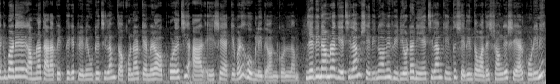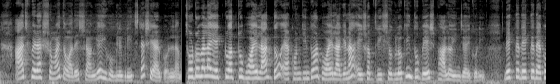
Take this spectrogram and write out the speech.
একবারে আমরা তারাপীঠ থেকে ট্রেনে উঠেছিলাম, তখন আর ক্যামেরা অফ করেছি আর এসে একেবারে হুগলিতে অন করলাম। যেদিন আমরা গেছিলাম, সেদিনও আমি ভিডিওটা নিয়েছিলাম, কিন্তু সেদিন তোমাদের সঙ্গে শেয়ার করিনি। আজ ফেরার সময় তোমাদের সঙ্গে এই হুগলি ব্রিজটা শেয়ার করলাম। ছোটোবেলায় একটু আধটু ভয় লাগতো, এখন কিন্তু আর ভয় লাগে না। এইসব দৃশ্যগুলো কিন্তু বেশ ভালো এনজয় করি। দেখতে দেখতে দেখো,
